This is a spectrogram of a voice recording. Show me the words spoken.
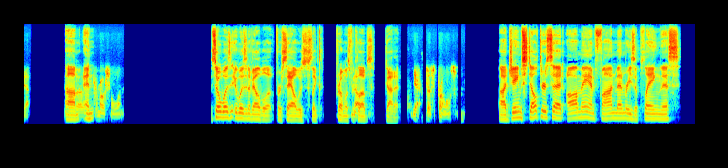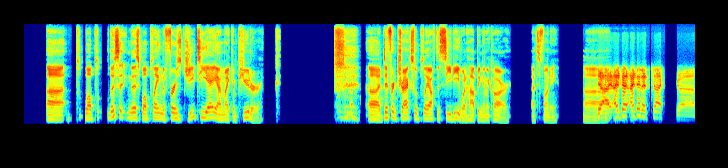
Yeah. Um, and promotional one. so it was it wasn't available for sale. It was just like promos for No. clubs. Got it. Yeah, just promos. Uh, James Stelter said, "Oh man, fond memories of playing this. Uh, p- while pl- listening to this while playing the first GTA on my computer. Uh, different tracks would play off the CD when hopping in the car. That's funny. Uh, yeah, I, I did. I did a check uh,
